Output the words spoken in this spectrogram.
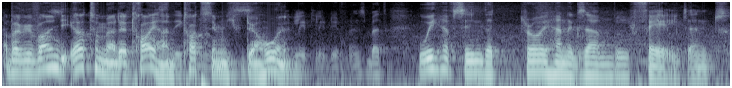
Aber wir wollen die Irrtümer der Treuhand trotzdem nicht wiederholen. We have seen that Treuhand example failed and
